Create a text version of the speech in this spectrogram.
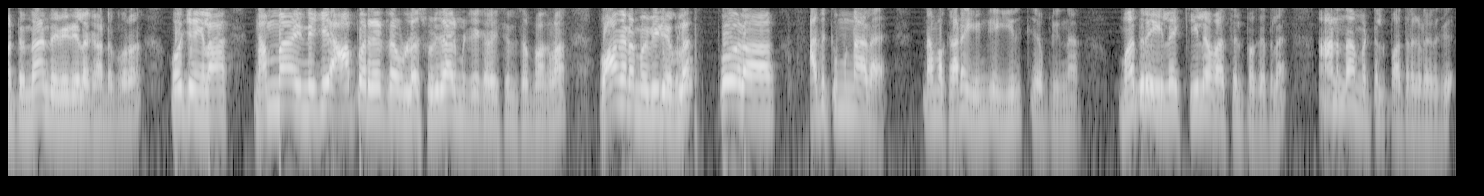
மட்டும்தான் இந்த வீடியோவில் காட்ட போகிறோம் ஓகேங்களா நம்ம இன்றைக்கி ஆப்பர் ரேட்டில் உள்ள சுடிதார் மெட்டீரியல் கலெக்ஷன்ஸை பார்க்கலாம். வாங்க நம்ம வீடியோக்குள்ளே போகலாம். அதுக்கு முன்னால் நம்ம கடை எங்கே இருக்குது அப்படின்னா மதுரையில் கீழே வாசல் பக்கத்தில் ஆனந்தா மெட்டல் பாத்திர கடை இருக்குது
